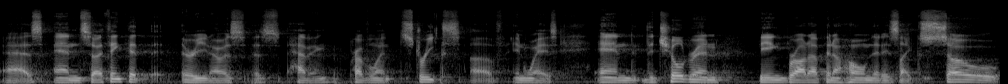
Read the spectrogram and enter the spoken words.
as. And so I think that, or, you know, as, as having prevalent streaks of in ways. And the children being brought up in a home that is like so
